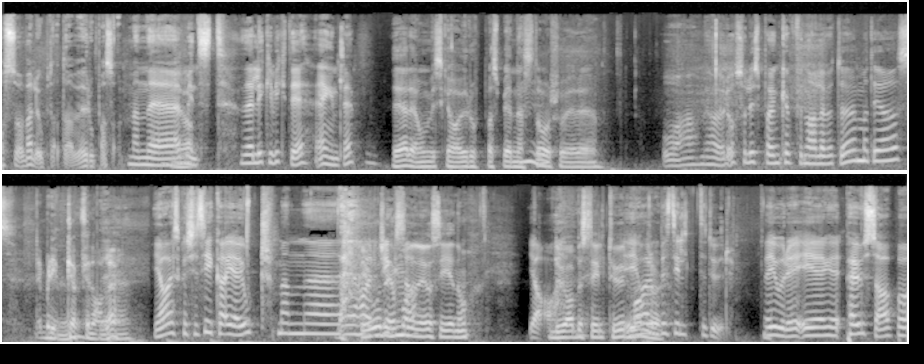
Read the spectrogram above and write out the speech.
også veldig opptatt av Europa, så. Men er Ja. minst. Det er like viktig, egentlig. Det er det, om vi skal ha europaspill neste mm. år så er det... Og vi har jo også lyst på en cupfinale, vet du, Mathias. Det blir cupfinale. Ja, jeg skal ikke si hva jeg har gjort, men eh, jeg har Jo, det må du jo si nå. Ja. Du har bestilt tur, med Jeg har bestilt tur. Det gjorde jeg i pausa på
